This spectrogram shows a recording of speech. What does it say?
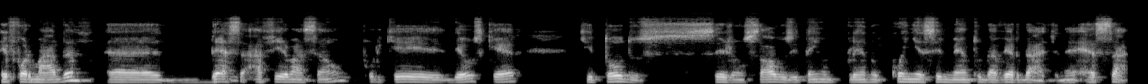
reformada uh, dessa afirmação, porque Deus quer que todos sejam salvos e tenham pleno conhecimento da verdade, né? Essa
